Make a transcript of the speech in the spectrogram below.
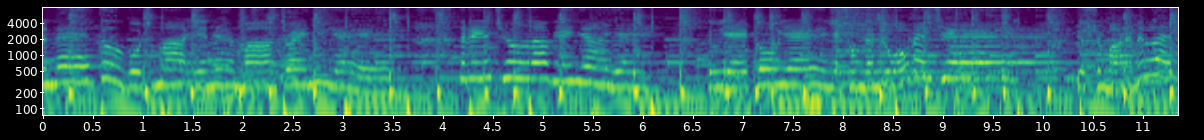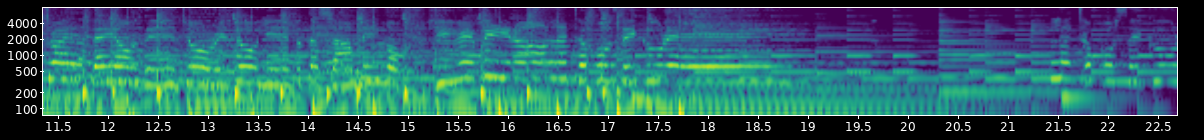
တဲ့နဲ့သူ့ကိုကျမရင်ထဲမှာတွေ့နေရဲ့တရင်ချွန်လာပြညာရဲ့သူရဲ့ကိုယ်ရဲ့ရခုံနဲ့မဝုန်းနိုင်ချေရရှိမနဲ့မလဲတွေ့တဲ့ရုံးစဉ်ချိုရီတို့ရင်တသက်စာမင်းကိုရည်ရွယ်ပြီးတော့လက်ထပ်ဖို့စိတ်ကူရဲလက်ထပ်ဖို့စိတ်ကူ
